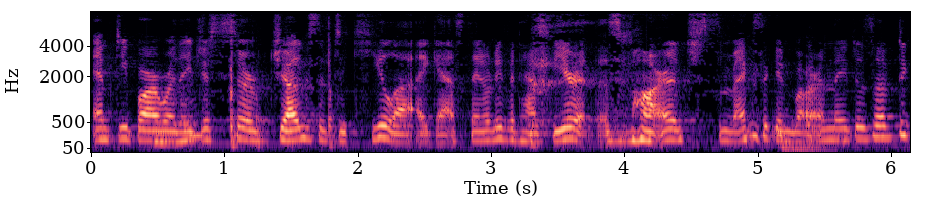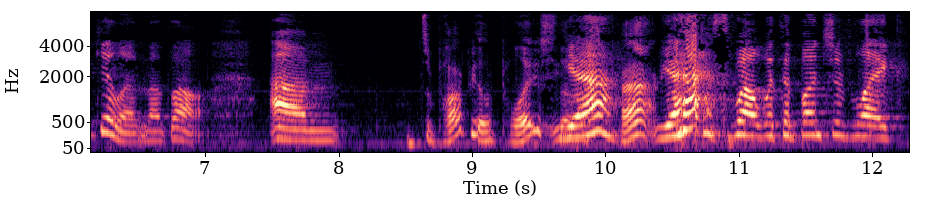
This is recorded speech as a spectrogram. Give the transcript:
empty bar where Mm-hmm. they just serve jugs of tequila, I guess. They don't even have beer at this bar. It's just a Mexican bar and they just have tequila and that's all. Um, It's a popular place, though. Yeah. Yes. Well, with a bunch of like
